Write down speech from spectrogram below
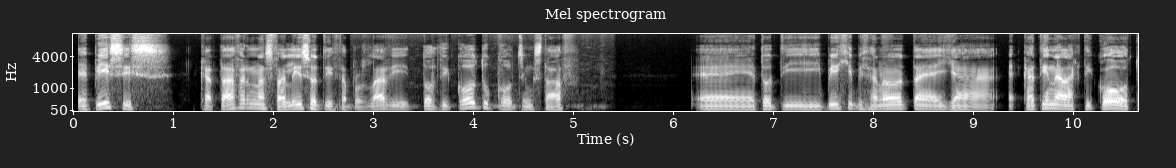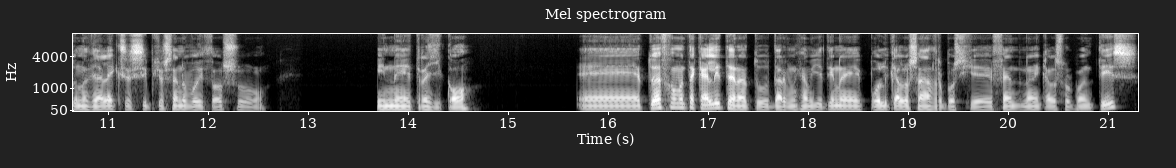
επίσης κατάφερε να ασφαλίσει ότι θα προσλάβει το δικό του coaching staff ε, το ότι υπήρχε πιθανότητα για κάτι εναλλακτικό του να διαλέξεις εσύ ποιος θα είναι ο βοηθός σου είναι τραγικό ε, του εύχομαι τα καλύτερα του Darwin Ham γιατί είναι πολύ καλός άνθρωπος και φαίνεται να είναι καλός προπονητής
